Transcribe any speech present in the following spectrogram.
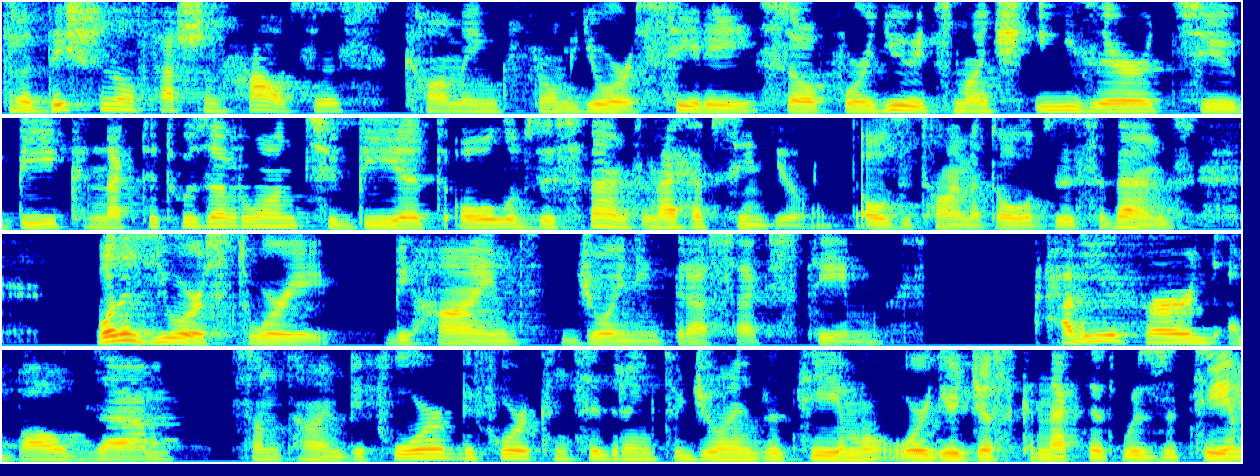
traditional fashion houses coming from your city. So for you, it's much easier to be connected with everyone, to be at all of these events. And I have seen you all the time at all of these events. What is your story behind joining DressX team? Have you heard about them sometime before before considering to join the team, or you just connected with the team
